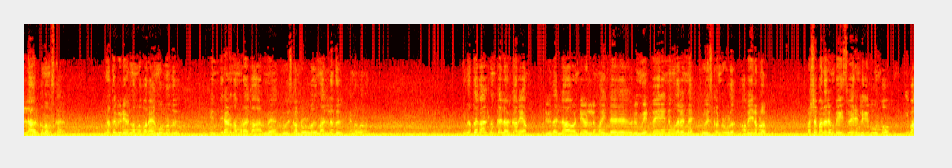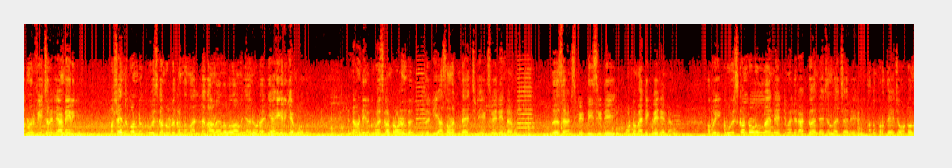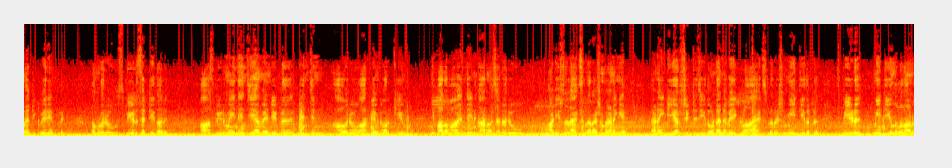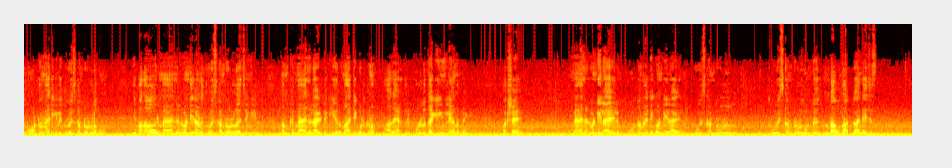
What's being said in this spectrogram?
എല്ലാവർക്കും നമസ്കാരം. ഇന്നത്തെ വീഡിയോയിൽ നമ്മൾ പറയാൻ പോകുന്നത് എന്തിനാണ് നമ്മുടെ കാറിന് ക്രൂയിസ് കൺട്രോൾ ഉള്ളത് നല്ലത് എന്നുള്ളതാണ് ഇന്നത്തെ കാലത്ത് നമുക്ക് എല്ലാവർക്കും അറിയാം ഒരുവിധം എല്ലാ വണ്ടികളിലും അതിന്റെ ഒരു മിഡ് വേരിയന്റ് മുതൽ തന്നെ ക്രൂയിസ് കൺട്രോൾ അവൈലബിൾ ആണ്. പക്ഷെ പലരും ബേസ് വേരിയന്റിലേക്ക് പോകുമ്പോൾ ഈ പറഞ്ഞ ഒരു ഫീച്ചർ ഇല്ലാണ്ടേ ഇരിക്കും. പക്ഷെ എന്തുകൊണ്ട് ക്രൂയിസ് കൺട്രോൾ എടുക്കുന്നത് നല്ലതാണ് എന്നുള്ളതാണ് ഞാനിവിടെ ന്യായീകരിക്കാൻ പോകുന്നത്. എന്റെ വണ്ടിയിൽ ക്രൂയിസ് കൺട്രോൾ ഉണ്ട്. ഇത് ടിയ സോണറ്റിന്റെ എച്ച് ഡി എക്സ് വേരിയന്റ് ആണ്. ഇത് seven speed D C T automatic variant ആണ്. അപ്പോൾ ഈ ക്രൂയിസ് കൺട്രോൾ ഉള്ളതിന്റെ ഏറ്റവും വലിയൊരു അഡ്വാന്റേജ് എന്താ വെച്ചാൽ അതും പ്രത്യേകിച്ച് ഓട്ടോമാറ്റിക് വേരിയന്റിൽ നമ്മളൊരു സ്പീഡ് സെറ്റ് ചെയ്താൽ ആ സ്പീഡ് മെയിന്റെയിൻ ചെയ്യാൻ വേണ്ടിയിട്ട് എൻജിൻ ആ ഒരു ആർ പി എമ്മിൽ വർക്ക് ചെയ്യും. ഇനിയിപ്പോൾ അഥവാ എന്തെങ്കിലും കാരണവശാൽ ഒരു അഡീഷണൽ ആക്സിലറേഷൻ വേണമെങ്കിൽ വേണമെങ്കിൽ ഗിയർ ഷിഫ്റ്റ് ചെയ്തുകൊണ്ട് തന്നെ വെഹിക്കിൾ ആ ആക്സിലറേഷൻ മീറ്റ് ചെയ്തിട്ട് സ്പീഡ് മീറ്റ് ചെയ്യും എന്നുള്ളതാണ് ഓട്ടോമാറ്റിക്കലി ക്രൂയിസ് കൺട്രോളിലുള്ള ഗുണം. ഇനിയിപ്പോൾ അഥവാ ഒരു മാനുവൽ വണ്ടിയിലാണ് ക്രൂയിസ് കൺട്രോളിൽ വെച്ചെങ്കിൽ നമുക്ക് മാനുവലായിട്ട് ഗിയർ മാറ്റി കൊടുക്കണം. ആ നേരത്തിൽ ഫുള്ള് തികയില്ല എന്നുണ്ടെങ്കിൽ. പക്ഷേ മാനുവൽ വണ്ടിയിലായാലും ഓട്ടോമാറ്റിക് വണ്ടിയിലായാലും ക്രൂയിസ് കൺട്രോൾ ക്രൂയിസ് കൺട്രോൾ കൊണ്ട് ഉണ്ടാവുന്ന അഡ്വാന്റേജസ്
